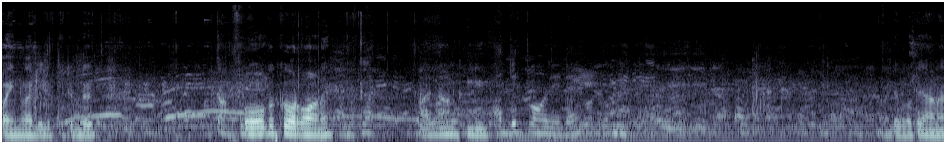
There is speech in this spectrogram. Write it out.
പൈൻ വാലിയിൽ എത്തിയിട്ടുണ്ട്. ഫോഗൊക്കെ കുറവാണ്. അടിപൊളിയാണ്.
